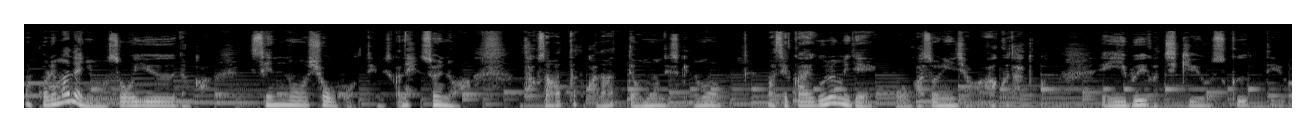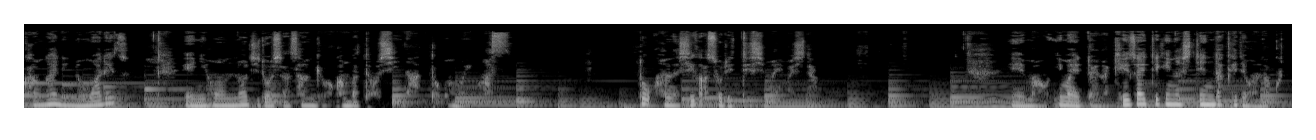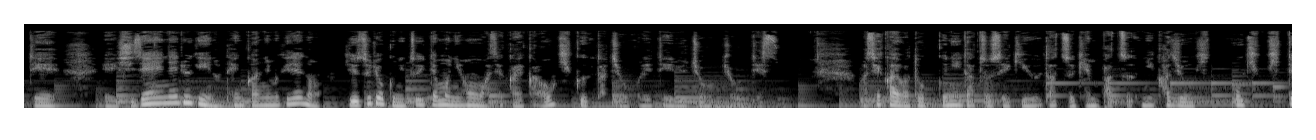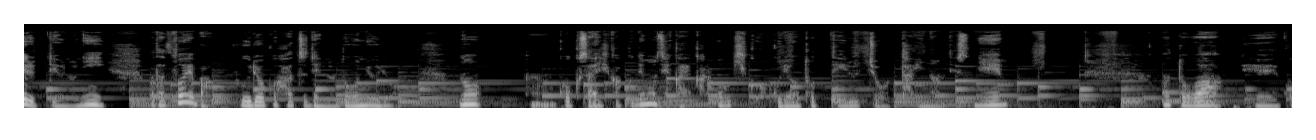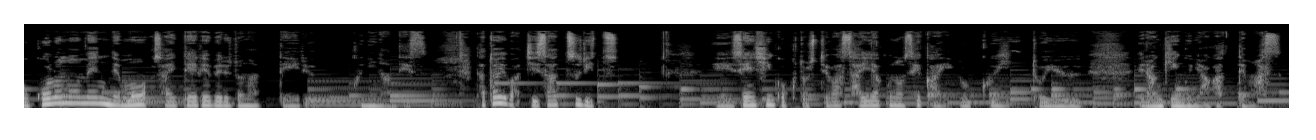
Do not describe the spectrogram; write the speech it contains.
まあ、これまでにもそういうなんか洗脳商法っていうんですかね、そういうのはたくさんあったのかなって思うんですけども、まあ、世界ぐるみでこうガソリン車は悪だとか、EV が地球を救うっていう考えに飲まれず、日本の自動車産業は頑張ってほしいなと思います。と話が逸れてしまいました。えー、まあ、今言ったような経済的な視点だけではなくて、えー、自然エネルギーの転換に向けての技術力についても日本は世界から大きく立ち遅れている状況です。世界はとっくに脱石油、脱原発に舵を大きく切ってるっていうのに、例えば風力発電の導入量の、国際比較でも世界から大きく遅れをとっている状態なんですね。あとは、えー、心の面でも最低レベルとなっている国なんです。例えば自殺率。えー、先進国としては最悪の世界6位というランキングに上がってます。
